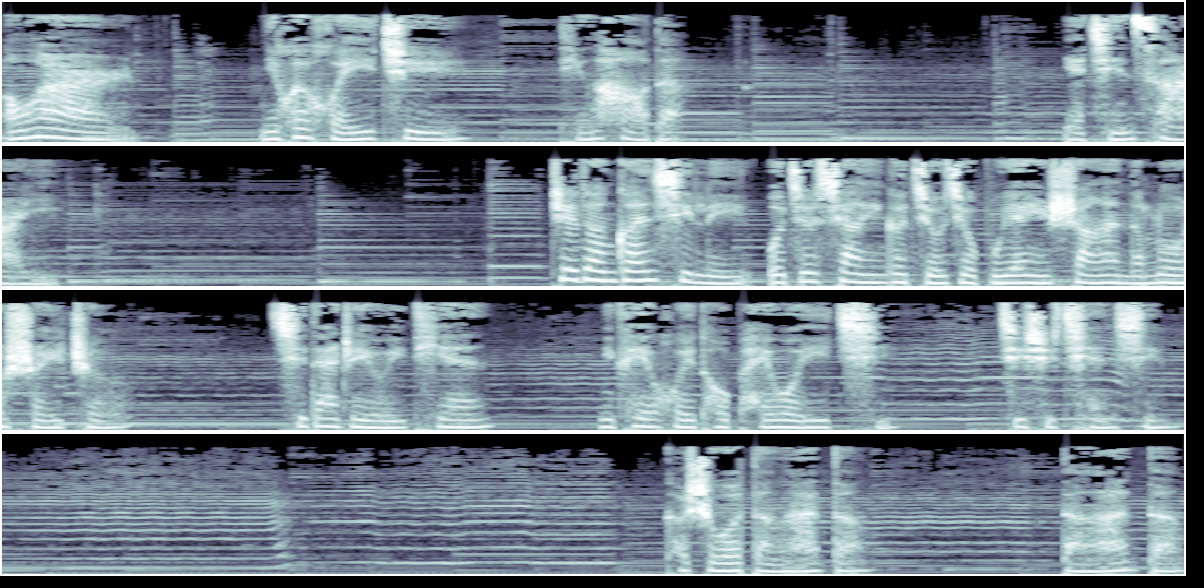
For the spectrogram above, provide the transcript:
偶尔，你会回一句“挺好的”，也仅此而已。这段关系里，我就像一个久久不愿意上岸的落水者，期待着有一天，你可以回头陪我一起继续前行。可是我等啊等，等啊等，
